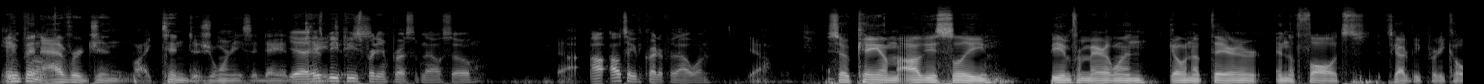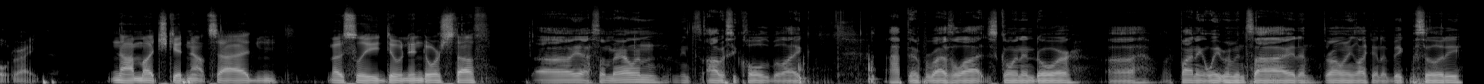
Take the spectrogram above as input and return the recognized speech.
came We've been from. averaging like 10 DiGiornos a day. Yeah, his cages. BP's pretty impressive now. So Yeah. I- I'll take the credit for that one. Yeah. So Cam, obviously, being from Maryland, going up there in the fall, it's it's got to be pretty cold, right? Not much getting outside and mostly doing indoor stuff. Uh, yeah. So Maryland, I mean, it's obviously cold, but like I have to improvise a lot. Just going indoor, uh, like finding a weight room inside and throwing like in a big facility.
